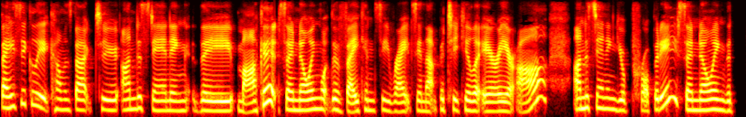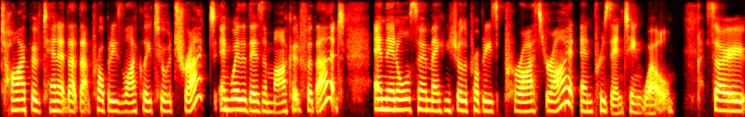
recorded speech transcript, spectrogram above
basically, it comes back to understanding the market, so knowing what the vacancy rates in that particular area are, understanding your property, so knowing the type of tenant that that property is likely to attract, and whether there's a market for that, and then also making sure the property is priced right and presenting well. So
